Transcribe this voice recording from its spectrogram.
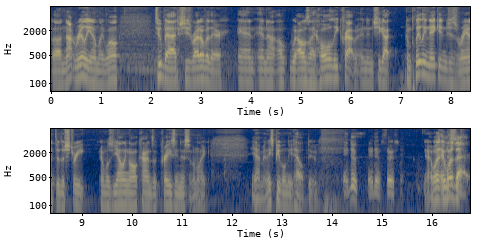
uh, "Not really." And I'm like, "Well, too bad. She's right over there." And and uh, I I was like, "Holy crap!" And then she got completely naked and just ran through the street and was yelling all kinds of craziness. And I'm like, "Yeah, man, these people need help, dude." They do. They do. Seriously. Yeah, well, it It's wasn't. sad.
